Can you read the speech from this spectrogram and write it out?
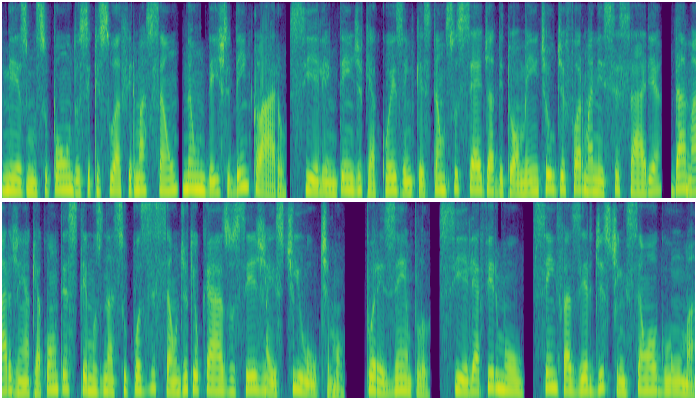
mesmo supondo-se que sua afirmação não deixe bem claro se ele entende que a coisa em questão sucede habitualmente ou de forma necessária, dá margem a que a contestemos na suposição de que o caso seja este último. Por exemplo, se ele afirmou, sem fazer distinção alguma,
